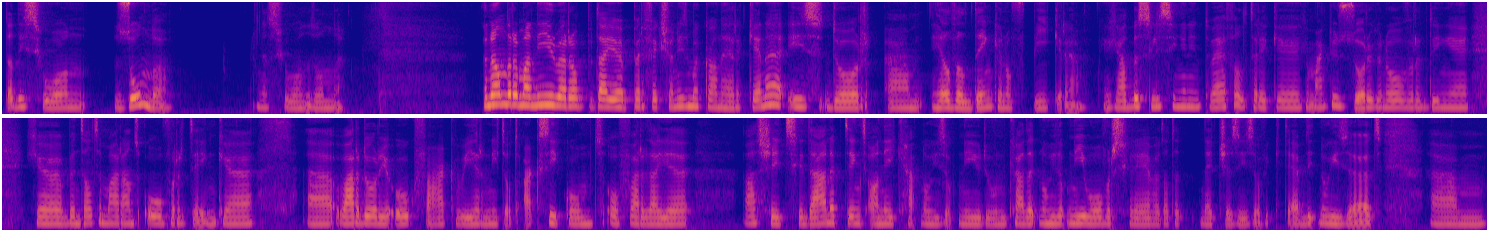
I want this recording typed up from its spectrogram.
dat is gewoon zonde. Dat is gewoon zonde. Een andere manier waarop dat je perfectionisme kan herkennen is door ehm, heel veel denken of piekeren. Je gaat beslissingen in twijfel trekken, je maakt je zorgen over dingen, je bent altijd maar aan het overdenken, uh, waardoor je ook vaak weer niet tot actie komt. Of waar dat je, als je iets gedaan hebt, denkt, oh nee, ik ga het nog eens opnieuw doen, ik ga dit nog eens opnieuw overschrijven, dat het netjes is, of ik type dit nog eens uit. Um,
